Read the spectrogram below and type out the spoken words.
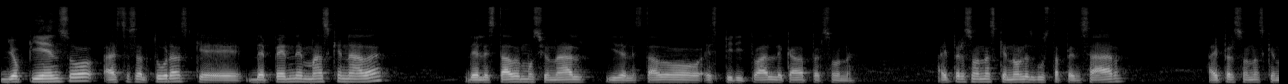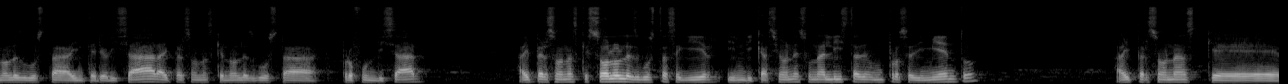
Yo pienso a estas alturas que depende más que nada del estado emocional y del estado espiritual de cada persona. Hay personas que no les gusta pensar, hay personas que no les gusta interiorizar, hay personas que no les gusta profundizar, hay personas que solo les gusta seguir indicaciones, una lista de un procedimiento hay personas que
